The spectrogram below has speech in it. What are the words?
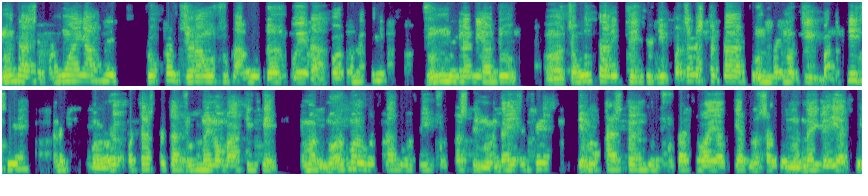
નોંધાશે. પણ હું અહીંયા આપને ચોક્કસ જણાવું છું કે આવો ડર કોઈ રાખવાનો નથી. જૂન મહિનાની હજુ ચૌદ તારીખ થઈ છે, જે પચાસ ટકા જૂન મહિનો છે બાકી છે અને હવે પચાસ ટકા જૂન મહિનો બાકી છે, એમાં નોર્મલ વરસાદો ચોક્કસથી નોંધાઈ જશે. જેમાં ખાસ કરીને જો છૂટાછવાયા અત્યારે વરસાદો નોંધાઈ રહ્યા છે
